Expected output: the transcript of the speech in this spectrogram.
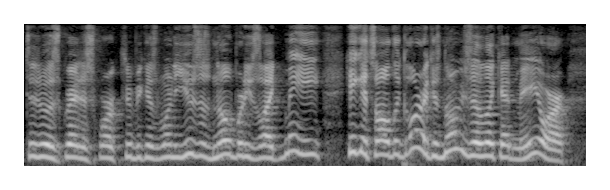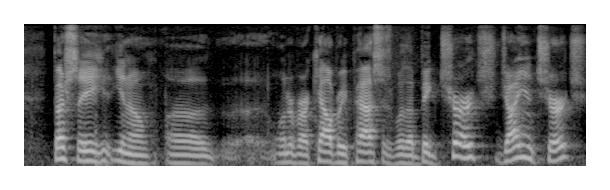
to do his greatest work too, because when he uses nobodies like me, he gets all the glory, because nobody's going to look at me, or especially, you know, uh, one of our Calvary pastors with a big church, giant church,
